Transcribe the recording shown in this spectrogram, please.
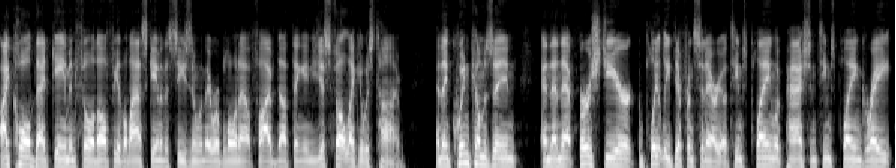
I called that game in Philadelphia, the last game of the season when they were blown out five nothing, and you just felt like it was time. And then Quinn comes in, and then that first year, completely different scenario. Teams playing with passion, teams playing great,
